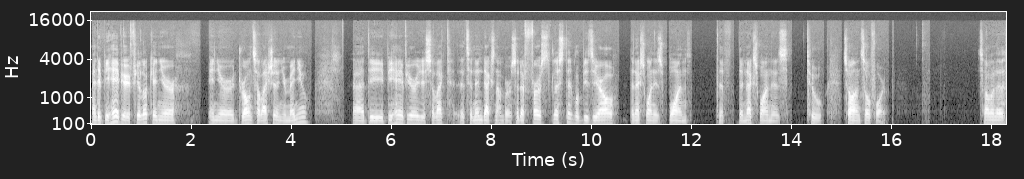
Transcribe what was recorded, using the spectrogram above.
And the behavior, if you look in your in your drone selection in your menu, uh, the behavior you select, it's an index number. So the first listed will be zero, the next one is one, the, the next one is two, so on and so forth. So I'm going to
